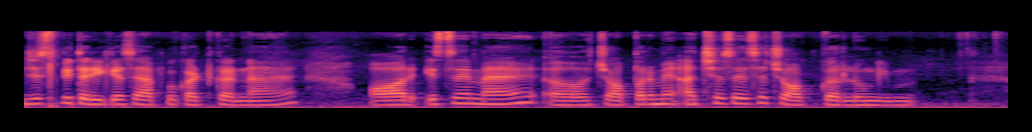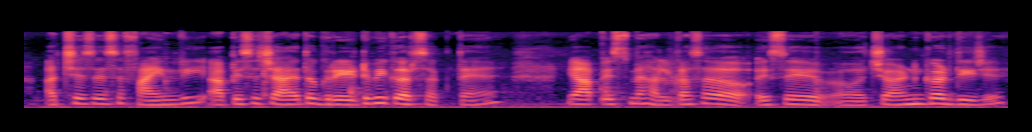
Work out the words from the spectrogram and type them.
जिस भी तरीके से आपको कट करना है। और इसे मैं चॉपर में अच्छे से इसे चॉप कर लूँगी। अच्छे से इसे फाइनली आप इसे चाहे तो ग्रेट भी कर सकते हैं। या आप इसमें हल्का सा इसे चर्न कर दीजिए।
